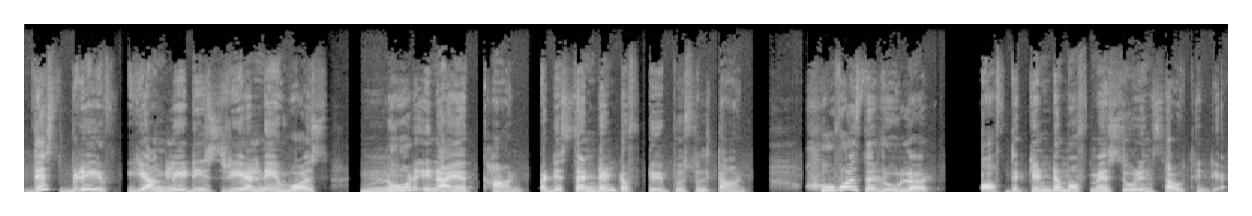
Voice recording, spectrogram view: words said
This brave young lady's real name was Noor Inayat Khan, a descendant of Tipu Sultan, who was the ruler of the Kingdom of Mysore in South India.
